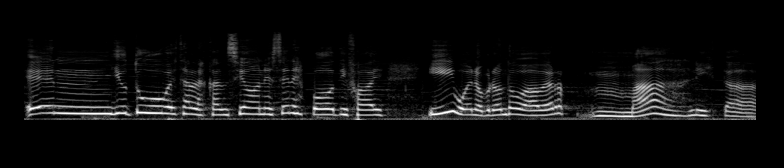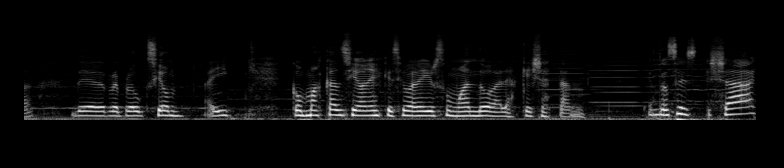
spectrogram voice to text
en YouTube están las canciones, en Spotify. Y bueno, pronto va a haber más lista de reproducción ahí, con más canciones que se van a ir sumando a las que ya están. Entonces ya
